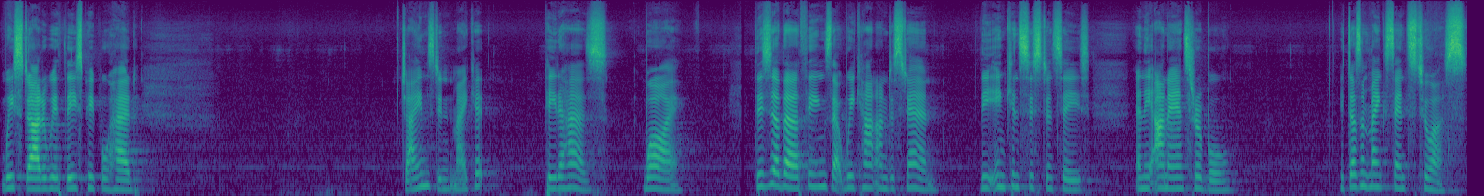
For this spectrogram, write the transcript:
we started with, these people had. James didn't make it, Peter has. Why? These are the things that we can't understand the inconsistencies and the unanswerable. It doesn't make sense to us.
